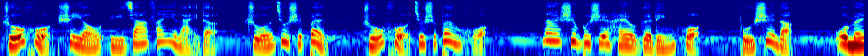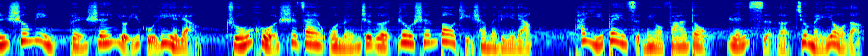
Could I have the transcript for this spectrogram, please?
着火是由瑜伽翻译来的，着就是笨，着火就是笨火，那是不是还有个灵火？不是的。我们生命本身有一股力量，着火是在我们这个肉身爆体上的力量，它一辈子没有发动，人死了就没有了，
